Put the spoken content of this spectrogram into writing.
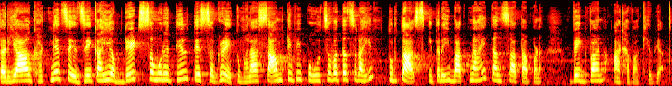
तर या घटनेचे जे काही अपडेट्स समोर येतील ते सगळे तुम्हाला साम टी व्ही पोहोचवतच राहील. तुर्तास इतरही बातम्या आहेत त्यांचा आता आपण वेगवान आढावा घेऊयात.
